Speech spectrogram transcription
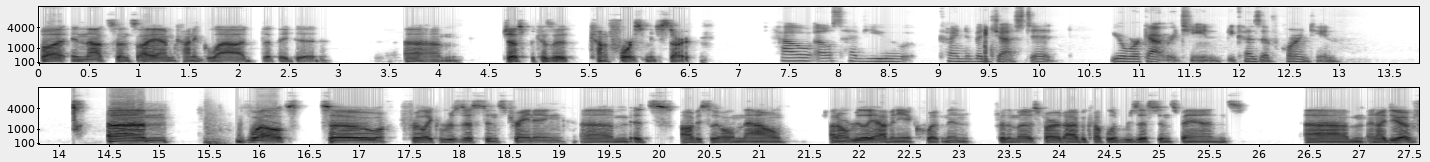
but in that sense, I am kind of glad that they did, um, just because it kind of forced me to start. How else have you kind of adjusted your workout routine because of quarantine? Um, well, so for like resistance training, um, it's obviously all now. I don't really have any equipment for the most part. I have a couple of resistance bands, um, and I do have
